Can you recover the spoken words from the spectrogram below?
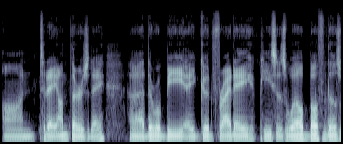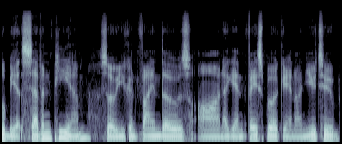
on today on Thursday. Uh, there will be a Good Friday piece as well. Both of those will be at 7 p.m. So you can find those on again Facebook and on YouTube.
